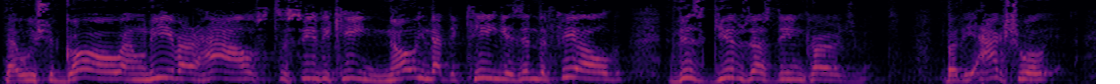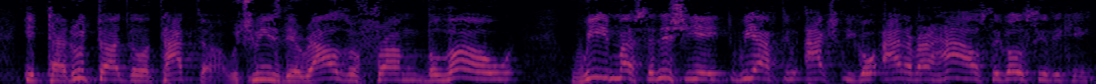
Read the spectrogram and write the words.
that we should go and leave our house to see the king. Knowing that the king is in the field, this gives us the encouragement. But the actual itaruta dilatata, which means the arousal from below, we must initiate, we have to actually go out of our house to go see the king.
